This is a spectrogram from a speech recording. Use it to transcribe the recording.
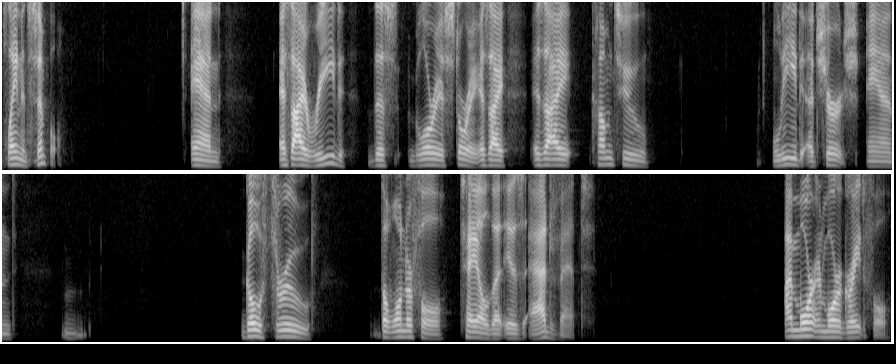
Plain and simple. And as I read this glorious story, as I as I come to lead a church and go through the wonderful tale that is Advent, I'm more and more grateful,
